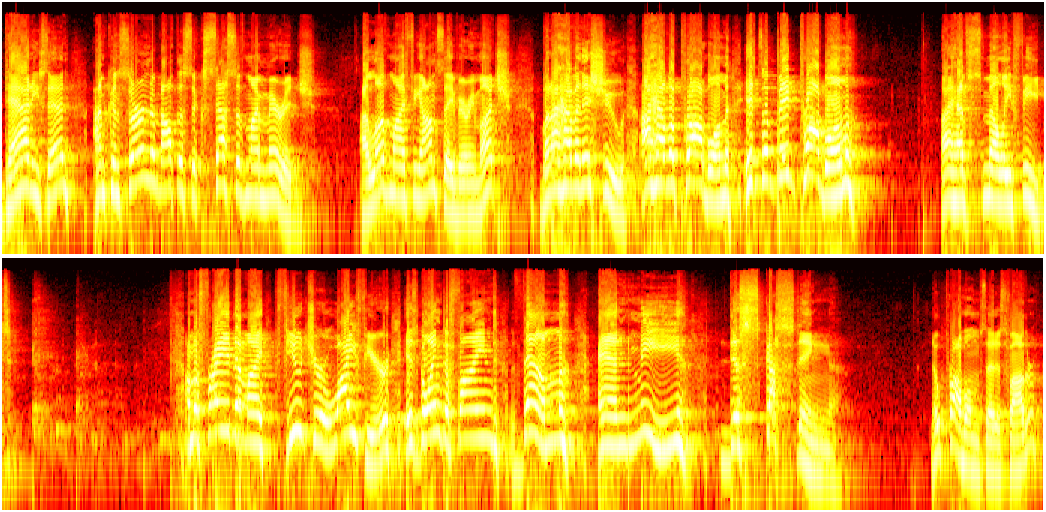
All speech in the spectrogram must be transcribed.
Dad, he said, I'm concerned about the success of my marriage. I love my fiance very much, but I have an issue. I have a problem. It's a big problem. I have smelly feet. I'm afraid that my future wife here is going to find them and me disgusting. No problem, said his father.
